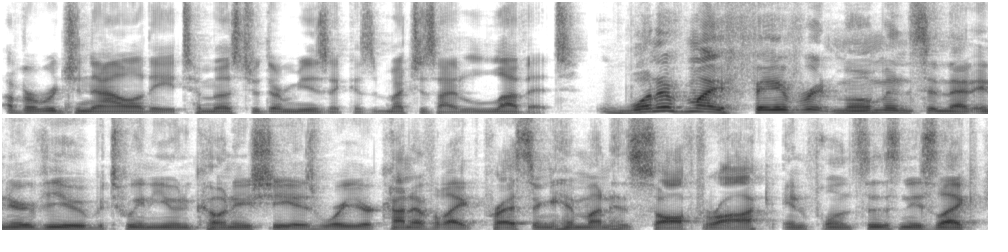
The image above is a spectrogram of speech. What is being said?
of originality to most of their music, as much as I love it. One of my favorite moments in that interview between you and Konishi is where you're kind of like pressing him on his soft rock influences. And he's like,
